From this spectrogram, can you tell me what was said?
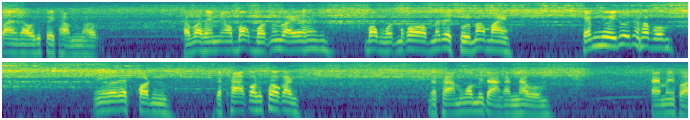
บ้านเราที่เคยทำนะครับถามว่าทำไมเอาบล็อกหมดไม่ไหวนะ บล็อกหมดมันก็ไม่ได้สวยมากมายแถมเหนื่อยด้วยนะครับผม นี่ก็ได้ผ่อนราคาก็เท่ากันราคามันก็ไม่ต่างกันนะครับผมใช้ไม้ฝา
